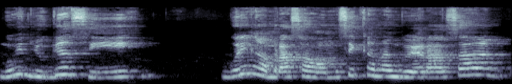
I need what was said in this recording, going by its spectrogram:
Gue juga sih, gue nggak merasa homesick karena gue rasa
